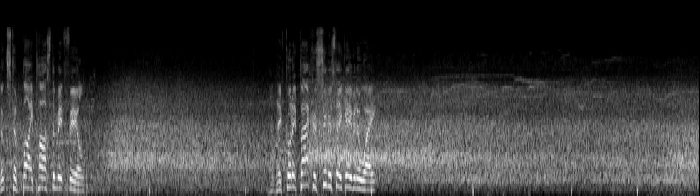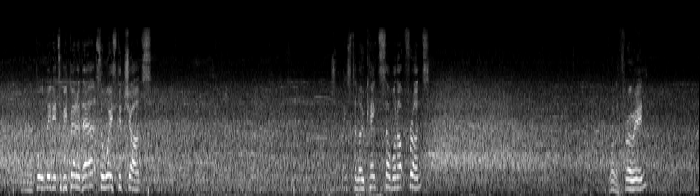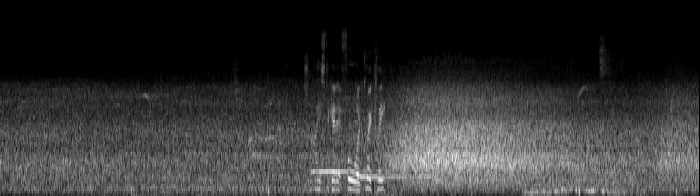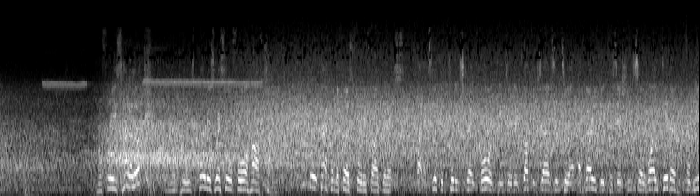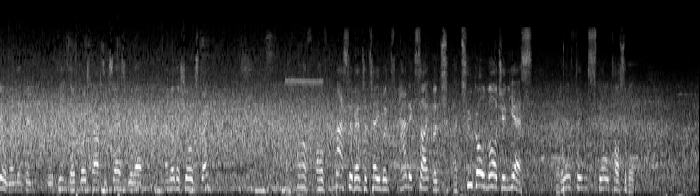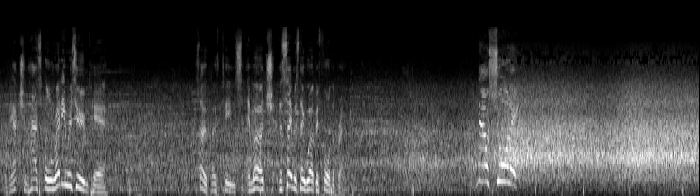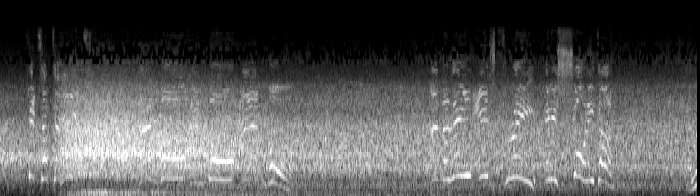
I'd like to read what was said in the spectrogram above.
Looks to bypass the midfield. And they've got it back as soon as they gave it away. Ball needed to be better there, it's a wasted chance. Tries to locate someone up front. What a throw in. Tries to get it forward quickly. Referee's had a look, and he's blown his whistle for half-time. Threw it back on the first 45 minutes. Well, it's looking pretty straightforward, Peter. They've got themselves into a, a very good position, so why dither from here when they can repeat their first half success with a, another show of strength? half of massive entertainment and excitement. A two-goal margin, yes, but all things still possible. Well, the action has already resumed here. So both teams emerge the same as they were before the break. Now surely! Gets up to head it! And more, and more, and more! And the lead is three! It is surely done! Uh,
